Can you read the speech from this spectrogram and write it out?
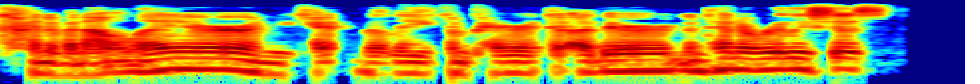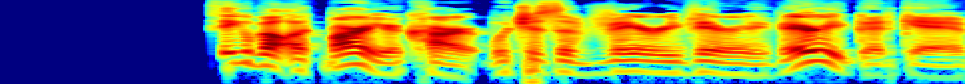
kind of an outlier, and you can't really compare it to other Nintendo releases. Think about like Mario Kart, which is a very, very, very good game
